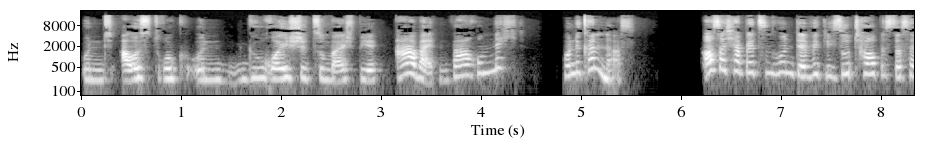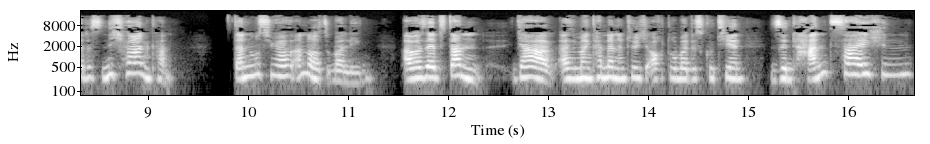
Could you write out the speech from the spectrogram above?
und Ausdruck und Geräusche zum Beispiel arbeiten? Warum nicht? Hunde können das. Außer ich habe jetzt einen Hund, der wirklich so taub ist, dass er das nicht hören kann. Dann muss ich mir was anderes überlegen. Aber selbst dann, ja, also man kann dann natürlich auch darüber diskutieren, sind Handzeichen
